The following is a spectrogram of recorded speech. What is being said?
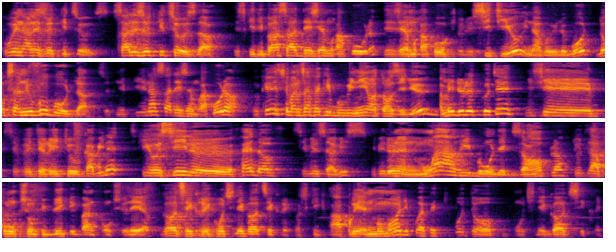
ou il y a les autres qui choses. Ça, les autres qui choses là. Est-ce qu'il dit pas ça, deuxième rapport là? Deuxième rapport que le CTO, il a envoyé le board. Donc, c'est un nouveau board là. Ce n'est plus là, ça, deuxième rapport là. Ok? C'est ça fait qu'il vous en temps et lieu. Mais de l'autre côté, officier secrétaire au cabinet, qui est aussi le head of civil service. Il peut donner un moins d'exemple, toute la fonction publique et pas fonctionnaire. God secret, continuez God secret. Parce qu'après un moment, il pourrait être trop tard pour continuer God secret.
